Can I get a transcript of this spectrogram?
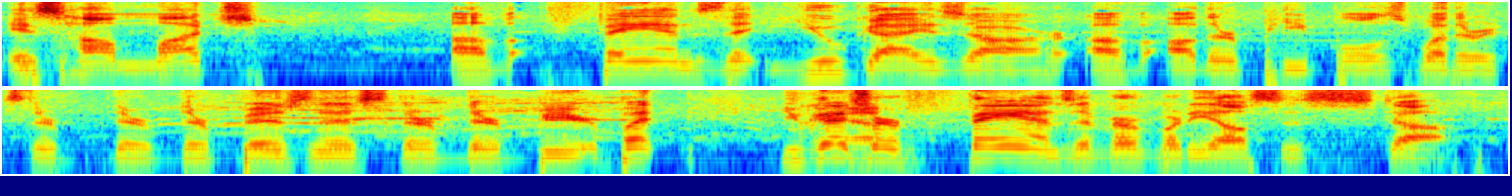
is how much of fans that you guys are of other people's whether it's their their, their business their their beer but you guys are fans of everybody else's stuff.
